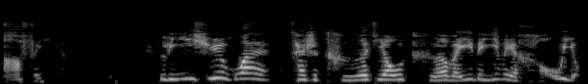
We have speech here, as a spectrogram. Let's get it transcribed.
阿飞。李寻欢才是可交可为的一位好友，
